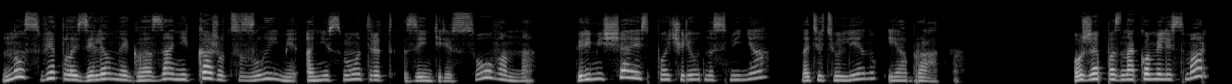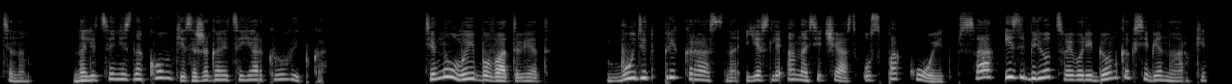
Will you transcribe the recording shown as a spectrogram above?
Но светло-зеленые глаза не кажутся злыми, они смотрят заинтересованно, перемещаясь поочередно с меня на тетю Лену и обратно. «Уже познакомились с Мартином?» На лице незнакомки зажигается яркая улыбка. Тяну лыбу в ответ. Будет прекрасно, если она сейчас успокоит пса и заберет своего ребенка к себе на руки.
